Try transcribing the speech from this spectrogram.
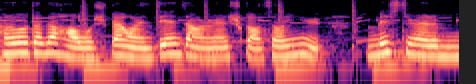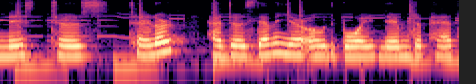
Hello，大家好，我是半晚。今天讲仍然是搞笑英语。Mr. and Mrs. Taylor had a seven-year-old boy named Pat.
